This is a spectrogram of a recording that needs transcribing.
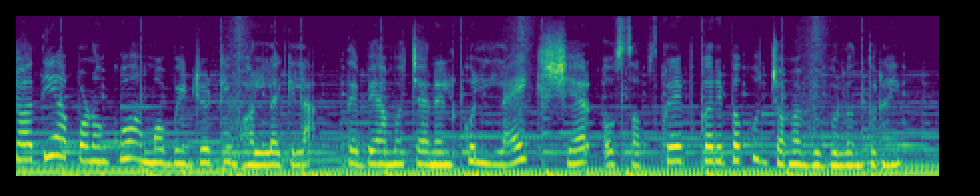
যদি আপোনাক আমা ভিডিওটি ভাল লাগিলা তেবে আমা চানেলক লাইক শেয়ার আৰু সাবস্ক্রাইব কৰিবাকো জমাবি বুলন্ত নাই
